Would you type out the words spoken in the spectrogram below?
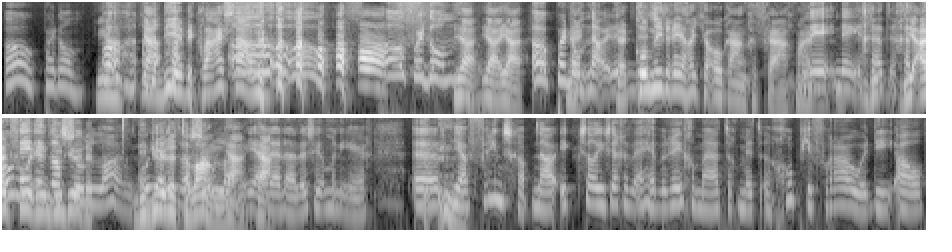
Oh, pardon. Ja, oh. ja, die heb ik klaarstaan. Oh, oh, oh. oh pardon. Ja, ja, ja. Oh, pardon. Nee, nou, dus... Koolniederij had je ook aangevraagd, maar nee, nee, gaat, gaat... die uitvoering oh, nee, dat die duurde, zo lang. Die oh, duurde ja, te lang. lang. Ja, ja, ja. Nou, nou, dat is helemaal niet erg. Uh, ja, vriendschap. Nou, ik zal je zeggen, wij hebben regelmatig met een groepje vrouwen die al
